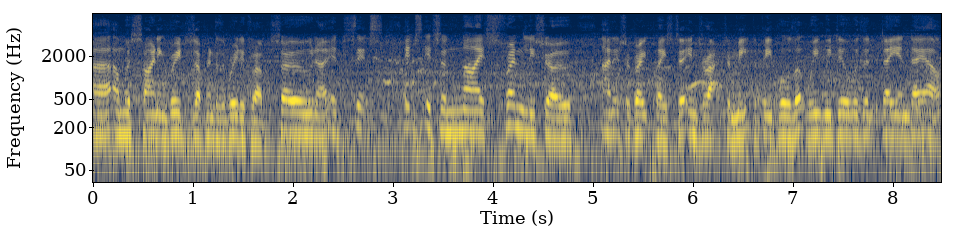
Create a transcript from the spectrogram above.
uh, and we're signing breeders up into the breeder club. So you know, it's, it's, it's, it's a nice, friendly show, and it's a great place to interact and meet the people that we, we deal with day in, day out.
